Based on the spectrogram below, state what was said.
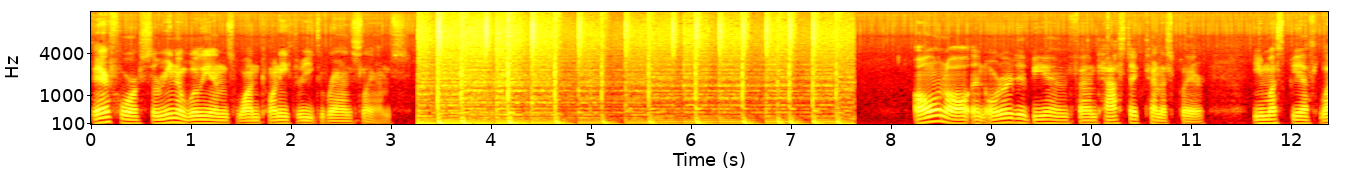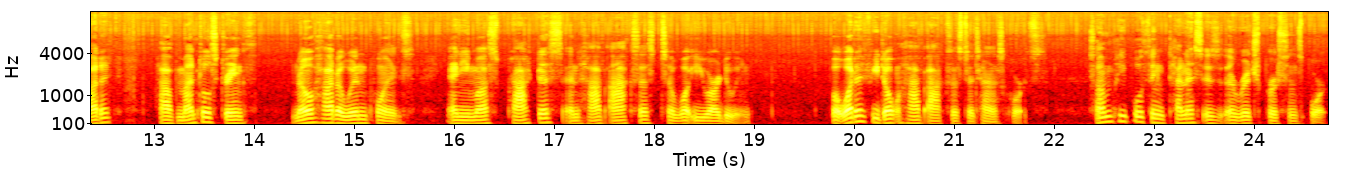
Therefore, Serena Williams won 23 Grand Slams. All in all, in order to be a fantastic tennis player, you must be athletic, have mental strength, know how to win points, and you must practice and have access to what you are doing. But what if you don't have access to tennis courts? Some people think tennis is a rich person sport,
